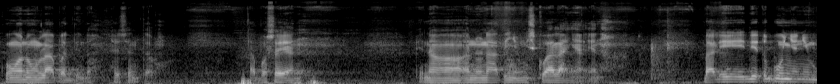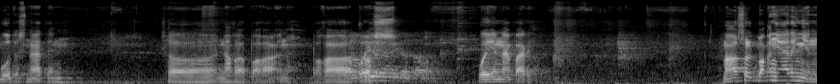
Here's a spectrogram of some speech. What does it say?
Kung anong lapad dito, sa sentro. Tapos ayan, pinaano natin yung eskwala niya. Ayan. Bali dito po niyan yung butas natin. Sa nakapaka ano, paka cross. Wayan na pare. Makasolve ba kanya rin yan?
